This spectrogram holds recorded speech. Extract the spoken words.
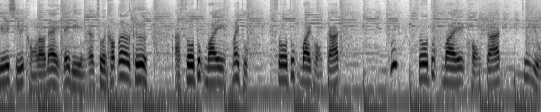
ยื้อชีวิตของเราได้ได้ดีแล้วส่วนเคาน์เตอร์คืออ่าโซทุกใบไม่ถูกโซทุกใบของการ์ดทุกโซทุกใบของการ์ดที่อยู่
